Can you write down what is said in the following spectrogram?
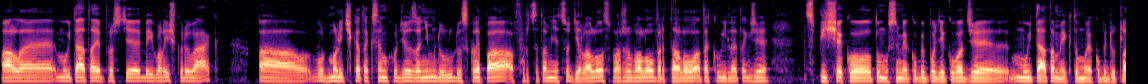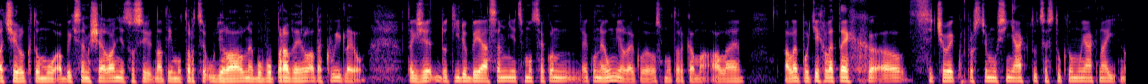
Ale můj táta je prostě bývalý škodovák a od malička tak jsem chodil za ním dolů do sklepa a furt se tam něco dělalo, svařovalo, vrtalo a takovýhle, takže spíš jako to musím jakoby poděkovat, že můj táta mě k tomu jakoby dotlačil k tomu, abych sem šel a něco si na té motorce udělal nebo opravil a takovýhle, jo. Takže do té doby já jsem nic moc jako, jako neuměl jako, jo, s motorkama, ale, ale po těch letech uh, si člověk prostě musí nějak tu cestu k tomu nějak najít. No,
